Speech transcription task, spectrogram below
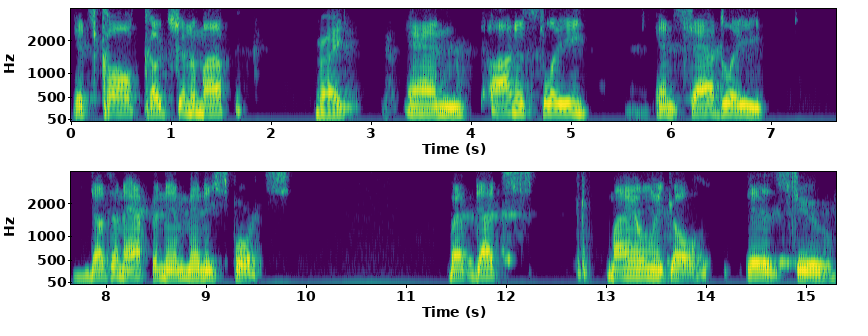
it's called coaching them up. Right. And honestly and sadly, doesn't happen in many sports. But that's my only goal is to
